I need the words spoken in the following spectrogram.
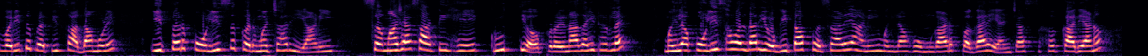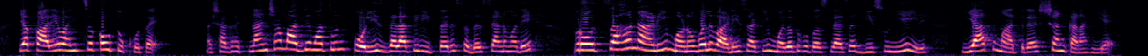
त्वरित प्रतिसादामुळे इतर पोलीस कर्मचारी आणि समाजासाठी हे कृत्य प्रेरणादायी ठरलंय. महिला पोलीस हवालदार योगिता फसाळे आणि महिला होमगार्ड पगारे यांच्या सहकार्यानं या कार्यवाहीचं कौतुक होत आहे अशा घटनांच्या माध्यमातून पोलीस दलातील इतर सदस्यांमध्ये प्रोत्साहन आणि मनोबल वाढीसाठी मदत होत असल्याचं दिसून येईल. यात मात्र शंका नाही आहे.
